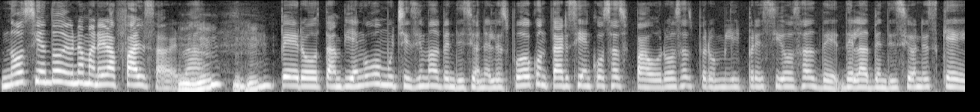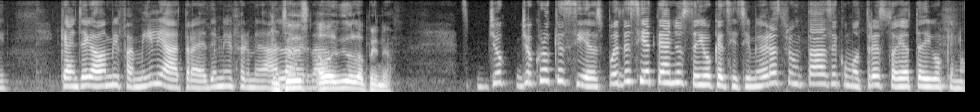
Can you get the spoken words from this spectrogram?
no siendo de una manera falsa, ¿verdad? Pero también hubo muchísimas bendiciones. Les puedo contar 100 cosas pavorosas, pero mil preciosas de, las bendiciones que, han llegado a mi familia a través de mi enfermedad. Entonces, ¿ha valido la pena? Yo, yo creo que sí. Después de siete años te digo que sí. Si me hubieras preguntado hace como tres, todavía te digo que no.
